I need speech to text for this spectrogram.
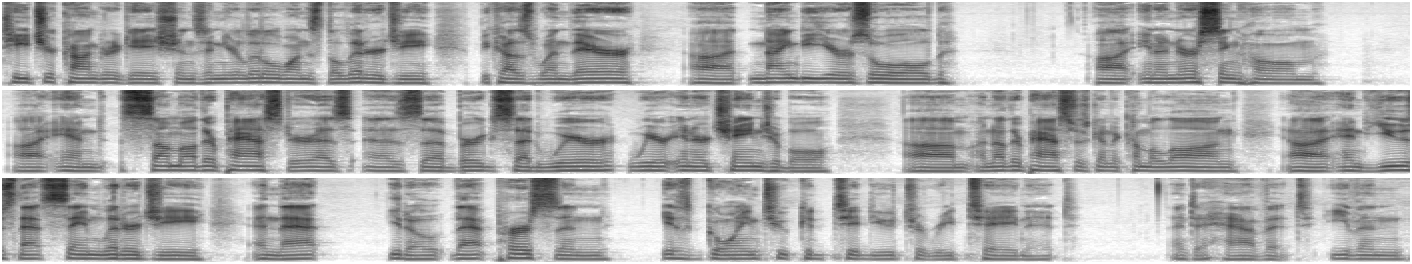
teach your congregations and your little ones the liturgy, because when they're uh, 90 years old uh, in a nursing home, uh, and some other pastor, as as uh, Berg said, we're we're interchangeable. Um, another pastor is going to come along uh, and use that same liturgy, and that you know that person is going to continue to retain it and to have it, even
